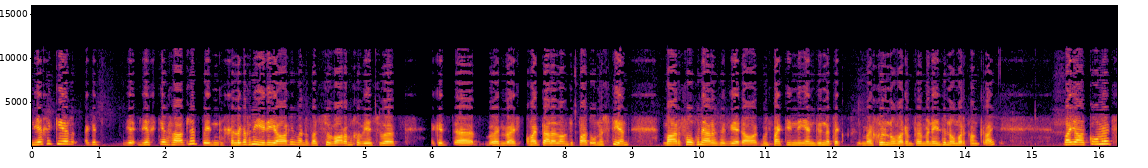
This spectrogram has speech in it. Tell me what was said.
9 keer, ek het 9 keer gehardloop en gelukkig nie hierdie jaar nie want dit was so warm geweest so ek het uh my my, my pelle langs die pad ondersteun. Maar volgende jaar is ek weer daar. Ek moet my 10 een doen dat ek my groen nommer en permanente nommer kan kry. Maar ja, kom dit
